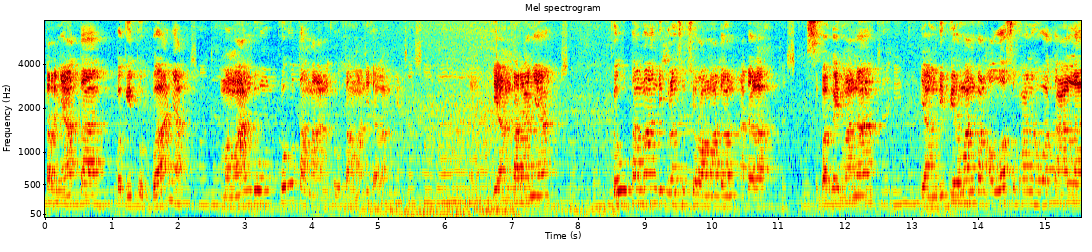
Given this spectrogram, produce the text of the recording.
ternyata begitu banyak mengandung keutamaan-keutamaan di dalamnya. Di antaranya keutamaan di bulan suci Ramadan adalah sebagaimana yang difirmankan Allah Subhanahu wa taala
